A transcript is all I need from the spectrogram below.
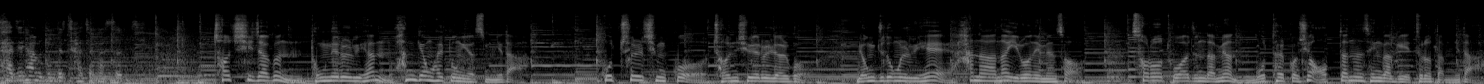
사진하는 분들 찾아갔었지. 첫 시작은 동네를 위한 환경 활동이었습니다. 꽃을 심고 전시회를 열고 명주동을 위해 하나하나 이뤄내면서 서로 도와준다면 못할 것이 없다는 생각이 들었답니다.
